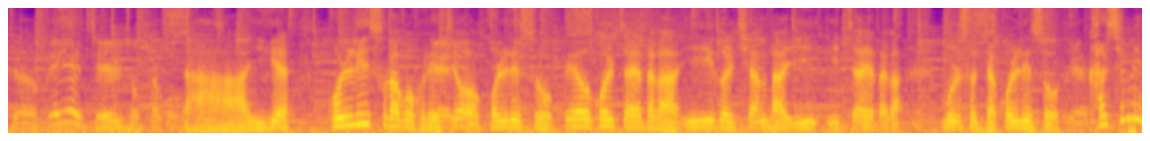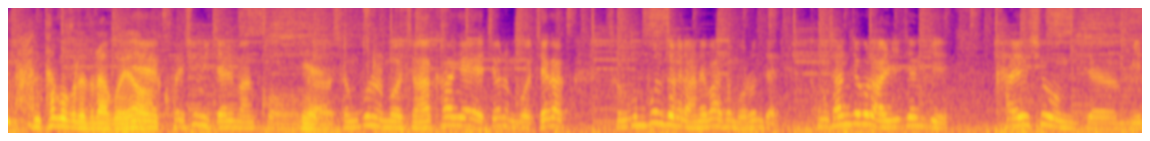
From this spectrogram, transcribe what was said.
저 뼈에 제일 좋다고. 아 이게 골리수라고 그랬죠. 예, 예. 골리수 뼈 골자에다가 이익을 취한다 이 이자에다가 물수자 골리수 예. 칼슘이 많다고 그러더라고요. 예, 칼슘이 제일 많고 예. 그 성분을 뭐 정확하게 저는 뭐 제가 성분 분석을 안 해봐서 모르는데 통산적으로 게 칼슘, 저, 미,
